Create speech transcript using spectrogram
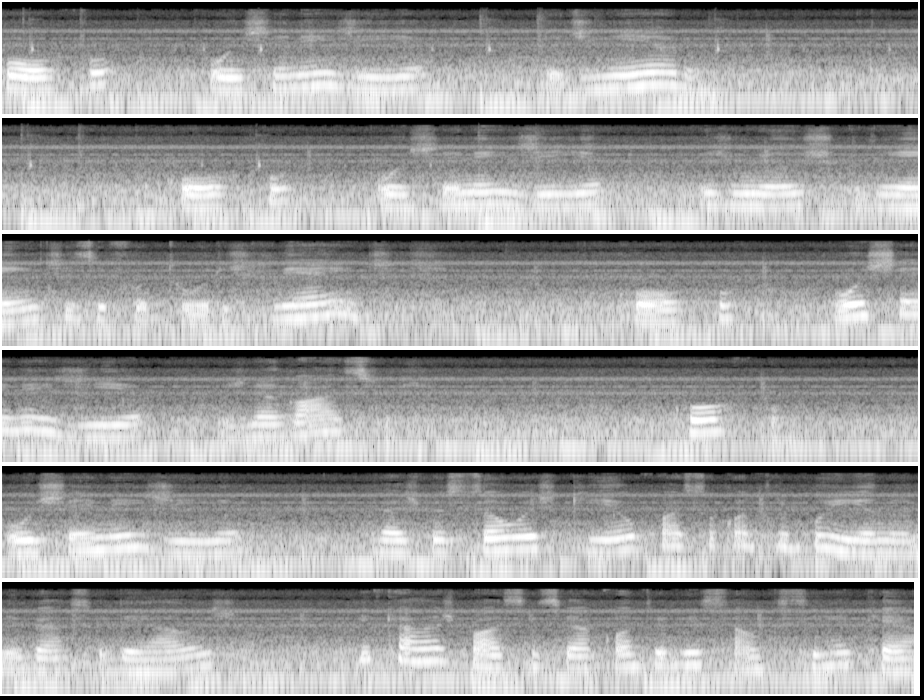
Corpo puxa a energia do dinheiro. Corpo puxa a energia dos meus clientes e futuros clientes. Corpo puxa a energia dos negócios corpo puxa a energia das pessoas que eu posso contribuir no universo delas e que elas possam ser a contribuição que se requer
